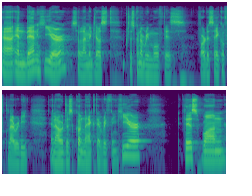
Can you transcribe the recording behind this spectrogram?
uh, and then here, so let me just, I'm just gonna remove this for the sake of clarity, and I will just connect everything here, this one,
